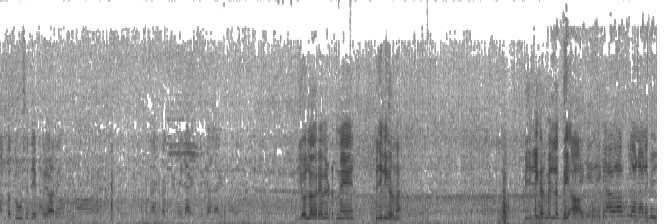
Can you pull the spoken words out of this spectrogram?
हम तो दूर से देखते आ रहे हैं। ये लग रहा है, अपने बिजली घर में। बिजली घर में लग गई आग। ये देख आग बुझाने वाले गई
